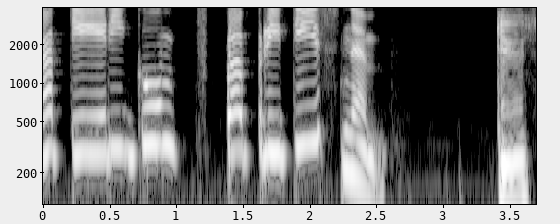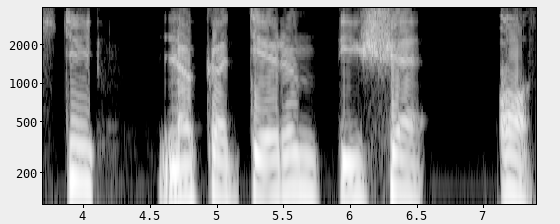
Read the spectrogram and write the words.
Kateri gumb pa pritisnem? Tisti, na katerem piše OF.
